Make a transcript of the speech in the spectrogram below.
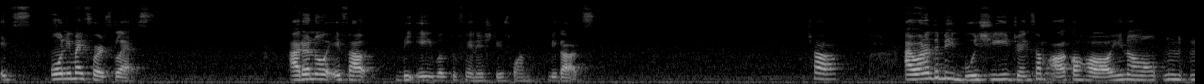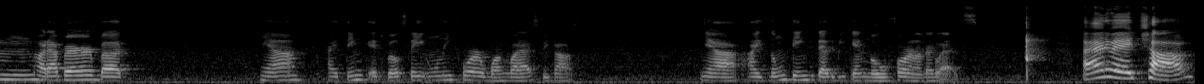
It's only my first glass. I don't know if I'll be able to finish this one because ciao. I wanted to be bougie, drink some alcohol, you know, mm -mm, whatever, but yeah, I think it will stay only for one glass because yeah, I don't think that we can go for another glass. Anyway, ciao.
